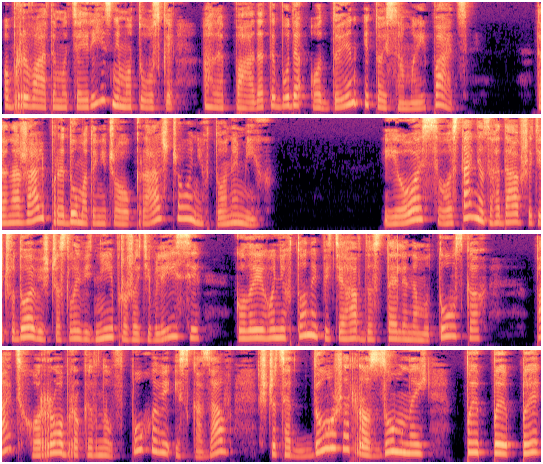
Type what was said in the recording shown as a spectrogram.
обриватимуться й різні мотузки, але падати буде один і той самий паць. Та, на жаль, придумати нічого кращого ніхто не міг. І ось, востаннє згадавши ті чудові щасливі дні, прожиті в лісі, коли його ніхто не підтягав до стелі на мотузках, Паць хоробро кивнув пухові і сказав, що це дуже розумний пи-пи-пи,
